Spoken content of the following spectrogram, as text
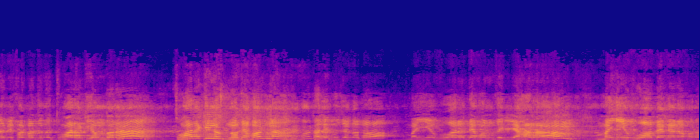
নবী ফরমাতেন তোমারা কি অন্ধ না? তোমারা কি ন দেখুন না। তাহলে বুঝে গেল মাইয়ে ভুয়ারে দেখুন দিল্লি হারাম মাইয়ে ভুয়া বেগানা কোনো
